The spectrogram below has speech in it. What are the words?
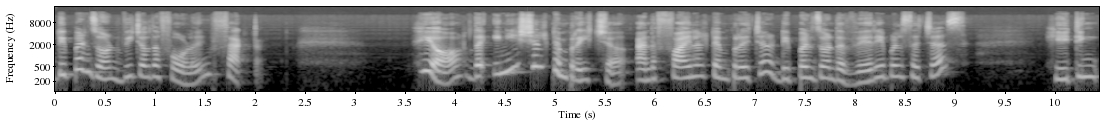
depends on which of the following factor. Here the initial temperature and the final temperature depends on the variables such as heating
